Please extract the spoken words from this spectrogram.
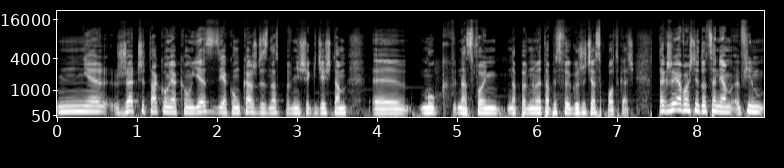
nie rzeczy taką, jaką jest, z jaką każdy z nas pewnie się gdzieś tam y, mógł na swoim, na pewnym etapie swojego życia spotkać. Także ja właśnie doceniam film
